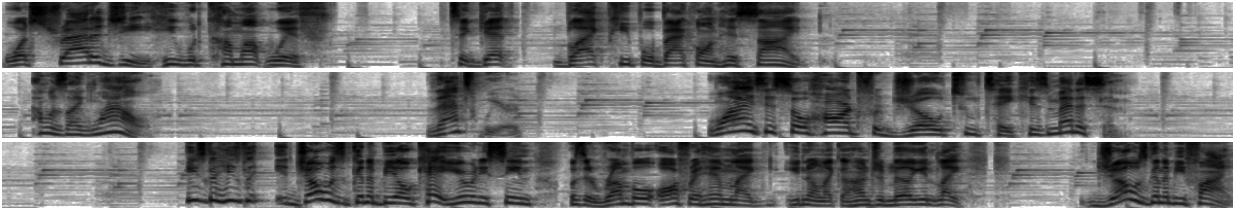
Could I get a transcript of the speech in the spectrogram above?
what strategy he would come up with to get black people back on his side. I was like, wow. That's weird. Why is it so hard for Joe to take his medicine? He's gonna, he's Joe is gonna be okay. You already seen was it Rumble offer him like you know like a hundred million? Like Joe is gonna be fine.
